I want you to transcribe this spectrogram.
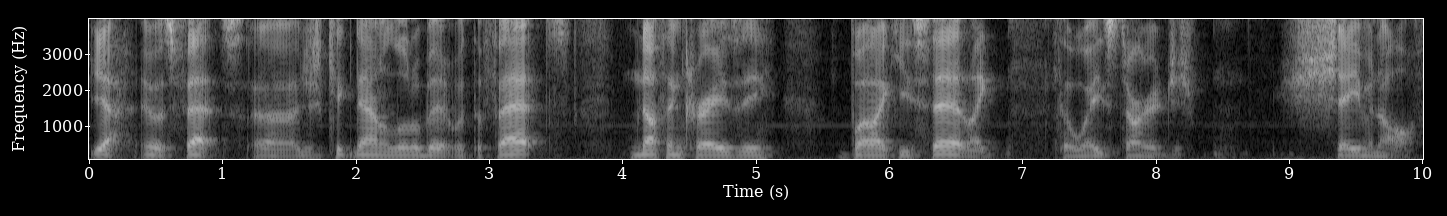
Yeah, it was fats. Uh, just kicked down a little bit with the fats. Nothing crazy. But like you said, like the weight started just shaving off.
